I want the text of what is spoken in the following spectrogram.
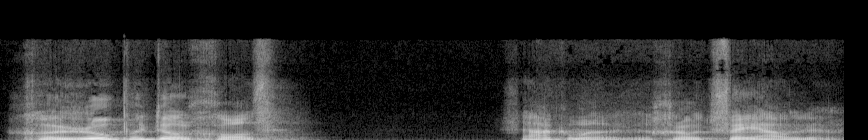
Geroepen door God. Zakenman, een groot veehouder.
